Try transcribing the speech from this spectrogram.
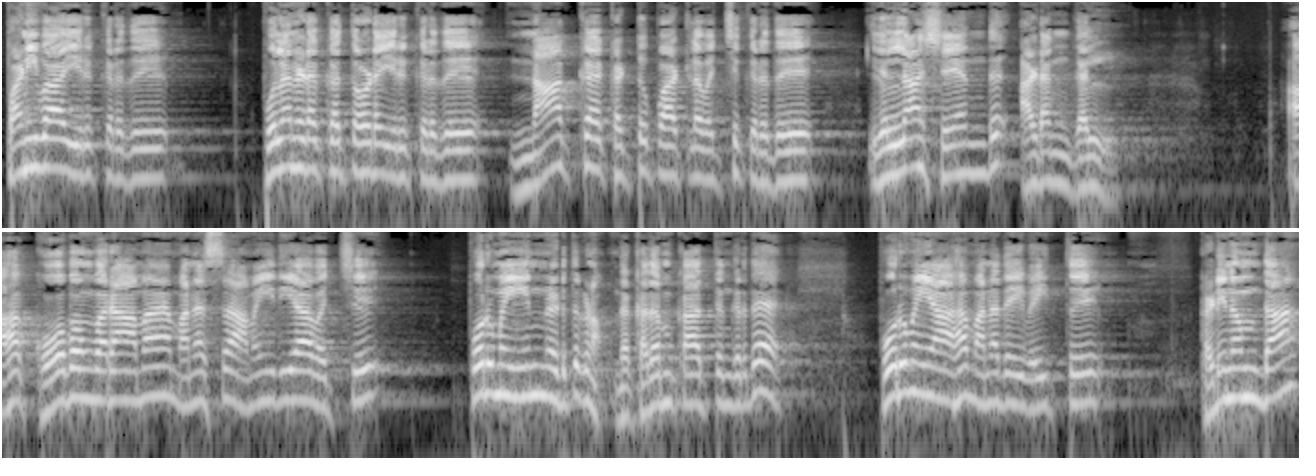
பணிவாக இருக்கிறது புலநடக்கத்தோடு இருக்கிறது நாக்க கட்டுப்பாட்டில் வச்சுக்கிறது இதெல்லாம் சேர்ந்து அடங்கல். ஆக கோபம் வராமல் மனசை அமைதியாக வச்சு பொறுமையின்னு எடுத்துக்கணும். இந்த கதம் காத்துங்கிறத பொறுமையாக மனதை வைத்து கடினம்தான்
